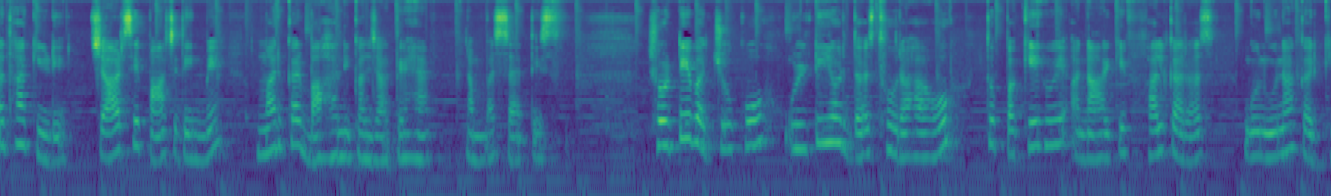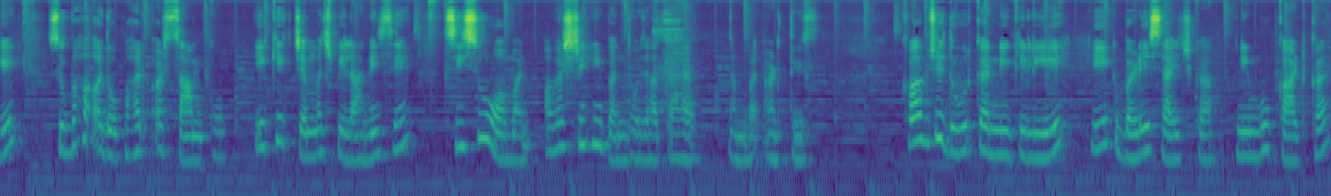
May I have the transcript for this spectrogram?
तथा कीड़े चार से पाँच दिन में मर कर बाहर निकल जाते हैं। नंबर सैंतीस। छोटे बच्चों को उल्टी और दस्त हो रहा हो तो पके हुए अनार के फल का रस गुनगुना करके सुबह और दोपहर और शाम को एक एक चम्मच पिलाने से सीसु ओमन अवश्य ही बंद हो जाता है। नंबर अड़तीस। कब्ज दूर करने के लिए एक बड़े साइज़ का नींबू काट कर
